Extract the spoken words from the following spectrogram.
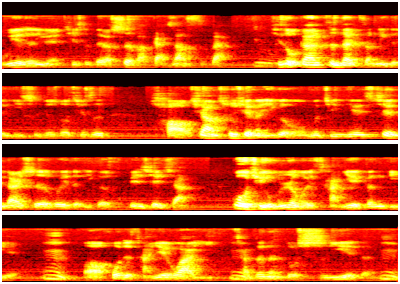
从业人员其实都要设法赶上时代。嗯其实我刚刚正在整理的意思就是说，其实好像出现了一个我们今天现代社会的一个普遍现象。过去我们认为产业更迭嗯哦，或者产业外移，嗯产生了很多失业的，嗯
